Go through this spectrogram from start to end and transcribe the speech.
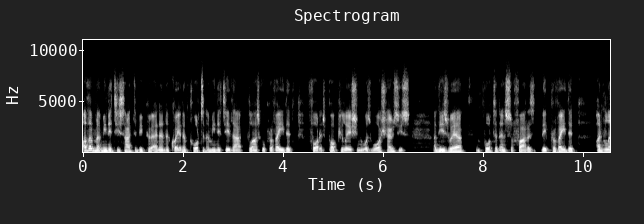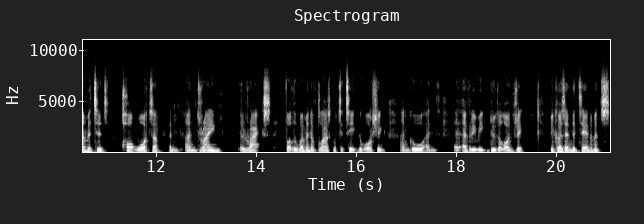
Other amenities had to be put in, and quite an important amenity that Glasgow provided for its population was washhouses. And these were important insofar as they provided unlimited hot water and, and drying racks for the women of Glasgow to take the washing and go and uh, every week do the laundry. Because in the tenements,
